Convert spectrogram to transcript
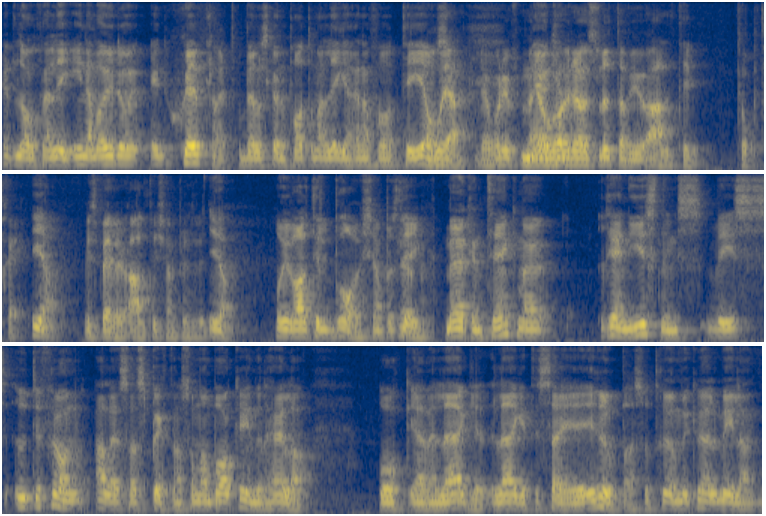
ett lag för en liga. Innan var ju då en självklarhet. För Berlusconi pratade man ligan redan för 10 år Oh sedan. ja, då var det, ju- Men men då, kan- då slutar vi ju alltid topp tre. Ja. Vi spelar ju alltid Champions League. Ja. Och vi var alltid bra i Champions League. Ja. Men jag kan tänka mig, ren gissningsvis, utifrån alla dessa aspekterna som man bakar in i det hela och även läget, läget i sig i Europa så tror jag mycket väl Milan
